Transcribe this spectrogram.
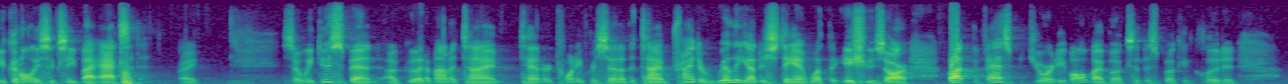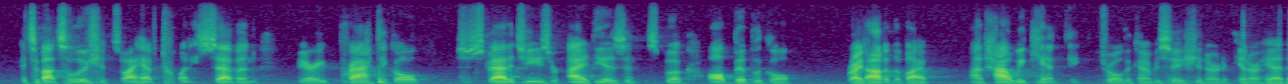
you can only succeed by accident, right? So we do spend a good amount of time, 10 or 20% of the time, trying to really understand what the issues are. But the vast majority of all my books, and this book included, it's about solutions. So I have 27 very practical strategies or ideas in this book, all biblical, right out of the Bible, on how we can take control of the conversation in our, head.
